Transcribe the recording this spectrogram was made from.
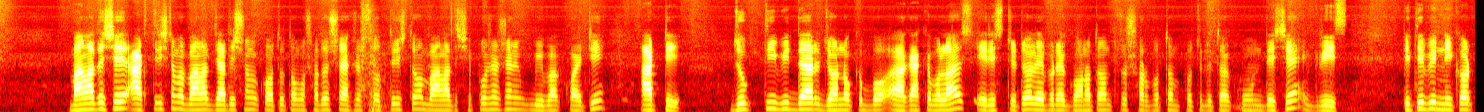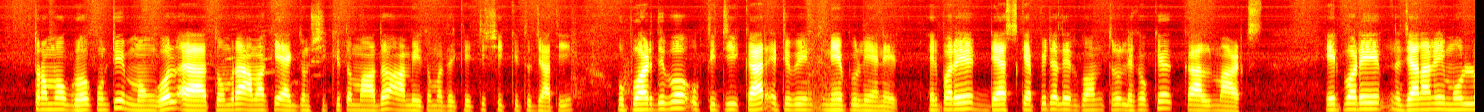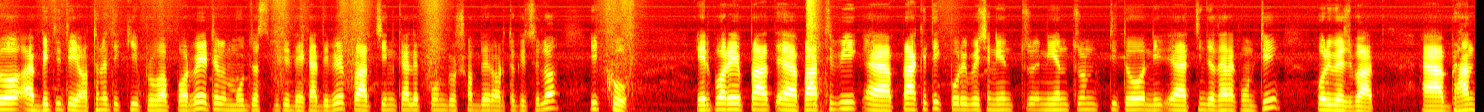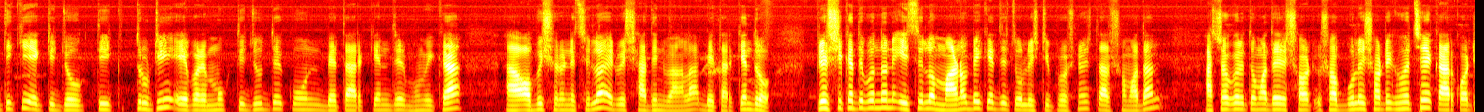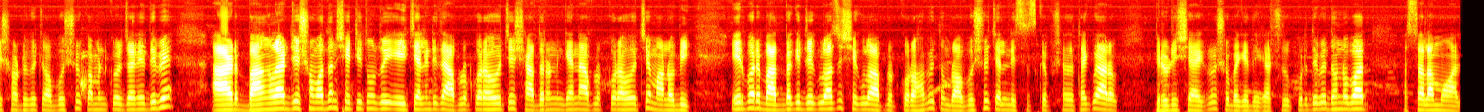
বাংলাদেশে আটত্রিশ নম্বর বাংলাদেশ জাতিসংঘ কততম সদস্য? একশো ছত্রিশতম। বাংলাদেশের প্রশাসনিক বিভাগ কয়টি? আটটি। যুক্তিবিদ্যার জনক কাকে বলা হয়? এরিস্টটল। এরপরে গণতন্ত্র সর্বোত্তম প্রচলিত কোন দেশে? গ্রিস। পৃথিবীর নিকটতম গ্রহ কোনটি? মঙ্গল। তোমরা আমাকে একজন শিক্ষিত মা দাও, আমি তোমাদেরকে একটি শিক্ষিত জাতি উপহার দেব। উক্তিটি কার? এটি নেপোলিয়নের। এরপরে ড্যাশ ক্যাপিটালের গ্রন্থ লেখককে কার্ল মার্কস। এরপরে জ্বালানির মূল্য বৃদ্ধিতে অর্থনৈতিক কী প্রভাব পড়বে, এটা মুদ্রাস্ফীতি দেখা দিবে। প্রাচীনকালে পুণ্ড শব্দের অর্থ কী ছিল? ইক্ষু। এরপরে প্রাথমিক প্রাকৃতিক পরিবেশে নিয়ন্ত্র- নিয়ন্ত্রণিত চিন্তাধারা কোনটি? পরিবেশবাদ। ভ্রান্তি কি একটি যৌক্তিক ত্রুটি। এরপরে মুক্তিযুদ্ধে কোন বেতার কেন্দ্রের ভূমিকা অবিস্মরণীয় ছিল? এর স্বাধীন বাংলা বেতার কেন্দ্র। প্রিয় শিক্ষার্থী বন্ধু এই ছিল মানবিকের যে চল্লিশটি প্রশ্ন, তার সমাধান। আশা করি তোমাদের সবগুলোই সঠিক হয়েছে। কার কয়টি সঠিক হয়েছে অবশ্যই কমেন্ট করে জানিয়ে দেবে। আর বাংলার যে সমাধান, সেটি তোমাদের এই চ্যানেলটিতে আপলোড করা হয়েছে। সাধারণ জ্ঞানে আপলোড করা হয়েছে মানবিক। এরপরে বাদবাকি যেগুলো আছে, সেগুলো আপলোড করা হবে। তোমরা অবশ্যই চ্যানেলটি সাবস্ক্রাইব সাথে থাকবে। আর ভিডিওটি শেয়ার করে সবাইকে দেখার শুরু করে দেবে। ধন্যবাদ। আসসালামু আলাইকুম।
